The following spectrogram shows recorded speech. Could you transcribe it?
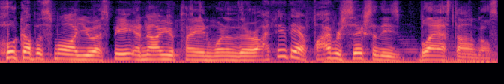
hook up a small USB, and now you're playing one of their, I think they have five or six of these blast dongles.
